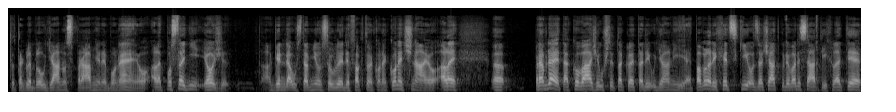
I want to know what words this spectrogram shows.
to takhle bylo uděláno správně nebo ne, jo. ale poslední, jo, že ta agenda ústavního soudu je de facto jako nekonečná, jo, ale uh, pravda je taková, že už to takhle tady udělaný je. Pavel Rychecký od začátku 90. let je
